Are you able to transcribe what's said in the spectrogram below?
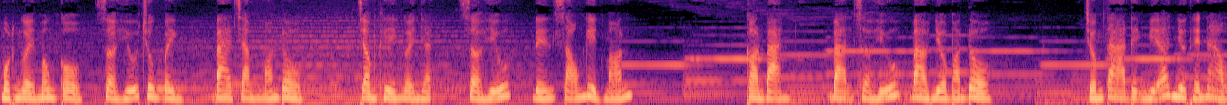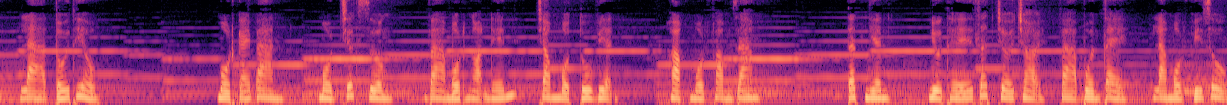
một người Mông Cổ sở hữu trung bình 300 món đồ, trong khi người Nhật sở hữu đến 6.000 món. Còn bạn, bạn sở hữu bao nhiêu món đồ? Chúng ta định nghĩa như thế nào là tối thiểu? Một cái bàn, một chiếc giường và một ngọn nến trong một tu viện hoặc một phòng giam. Tất nhiên, như thế rất trơ trọi và buồn tẻ là một ví dụ.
